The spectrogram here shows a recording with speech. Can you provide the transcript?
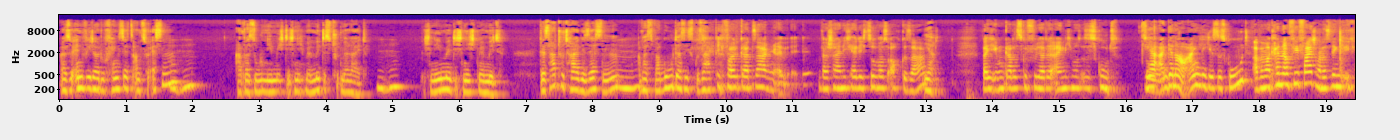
Also entweder du fängst jetzt an zu essen, aber so nehme ich dich nicht mehr mit, es tut mir leid. Ich nehme dich nicht mehr mit. Das hat total gesessen, aber es war gut, dass ich es gesagt habe. Ich wollte gerade sagen, äh, wahrscheinlich hätte ich sowas auch gesagt. Ja. Weil ich eben gerade das Gefühl hatte, eigentlich muss, ist es gut. So. Ja, genau, eigentlich ist es gut. Aber man kann auch viel falsch machen. Deswegen, ich,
